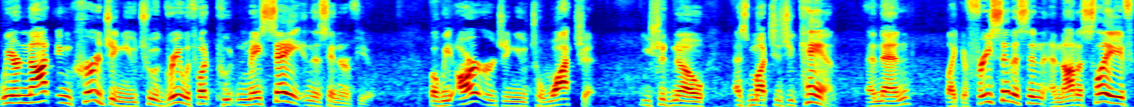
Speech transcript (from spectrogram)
We are not encouraging you to agree with what Putin may say in this interview, but we are urging you to watch it. You should know as much as you can. And then, like a free citizen and not a slave,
